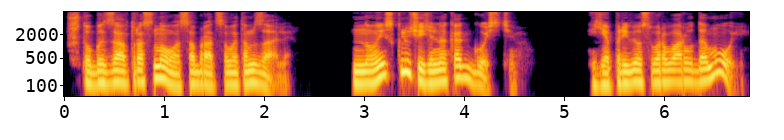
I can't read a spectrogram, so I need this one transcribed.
чтобы завтра снова собраться в этом зале, но исключительно как гости, я привез Варвару домой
